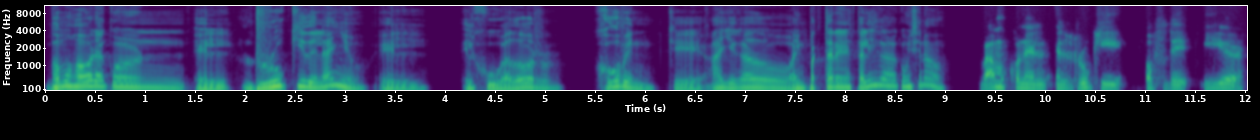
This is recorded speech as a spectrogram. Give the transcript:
Vamos ahora con el rookie del año, el, el jugador joven que ha llegado a impactar en esta liga, comisionado. Vamos con el, el rookie of the year.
